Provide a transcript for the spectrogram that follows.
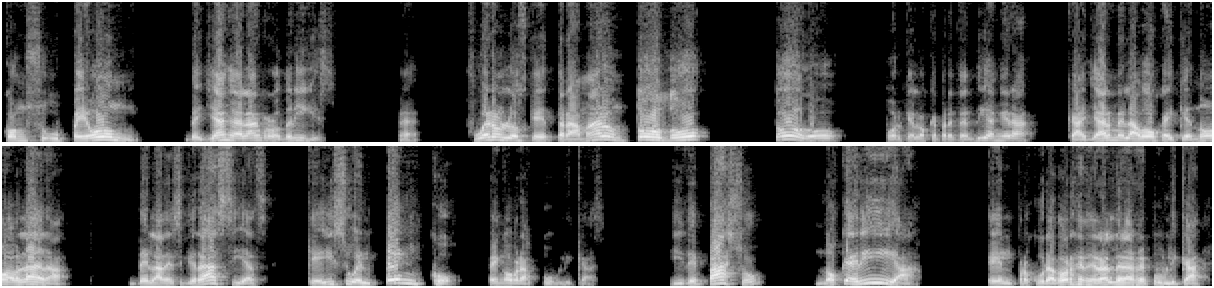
con su peón de Jean Alain Rodríguez, eh, fueron los que tramaron todo, todo, porque lo que pretendían era callarme la boca y que no hablara de las desgracias que hizo el penco en obras públicas. Y de paso, no quería el Procurador General de la República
